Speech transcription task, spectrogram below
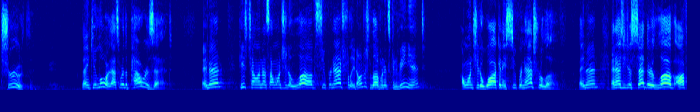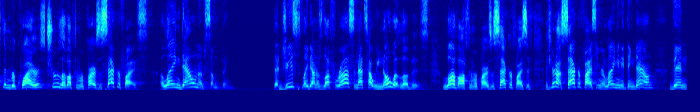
truth. Thank you, Lord. That's where the power is at. Amen? He's telling us, I want you to love supernaturally. Don't just love when it's convenient. I want you to walk in a supernatural love. Amen? And as you just said, their love often requires, true love often requires a sacrifice, a laying down of something. That Jesus laid down his love for us, and that's how we know what love is. Love often requires a sacrifice. If, if you're not sacrificing or laying anything down, then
